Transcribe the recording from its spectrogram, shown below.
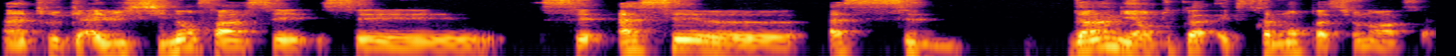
un truc hallucinant. Enfin, c'est c'est c'est assez euh, assez dingue et en tout cas extrêmement passionnant à faire.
